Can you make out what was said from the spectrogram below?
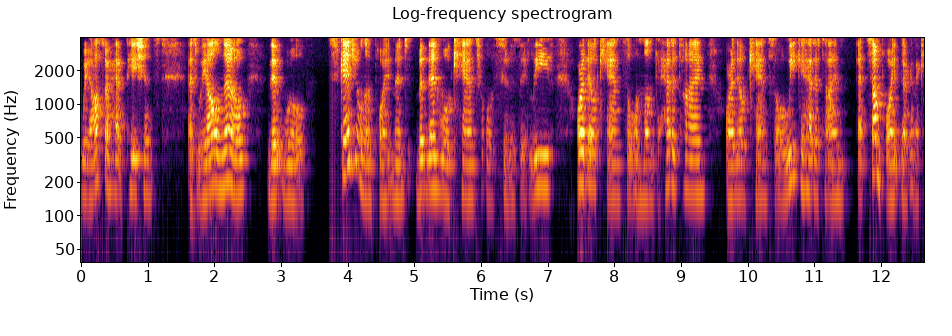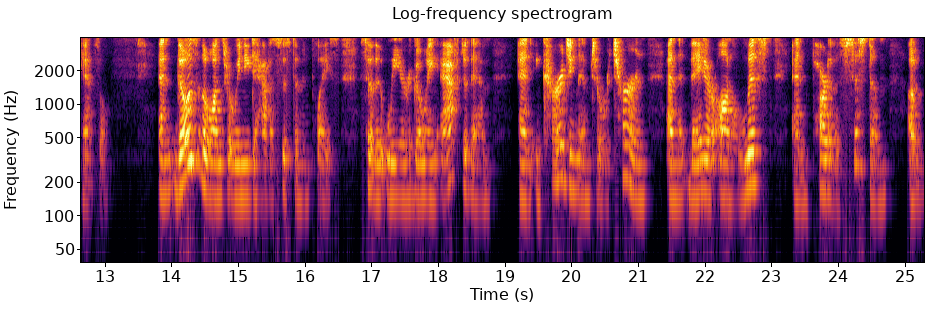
We also have patients, as we all know, that will schedule an appointment but then will cancel as soon as they leave, or they'll cancel a month ahead of time, or they'll cancel a week ahead of time. At some point, they're going to cancel. And those are the ones where we need to have a system in place so that we are going after them and encouraging them to return and that they are on a list and part of a system of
